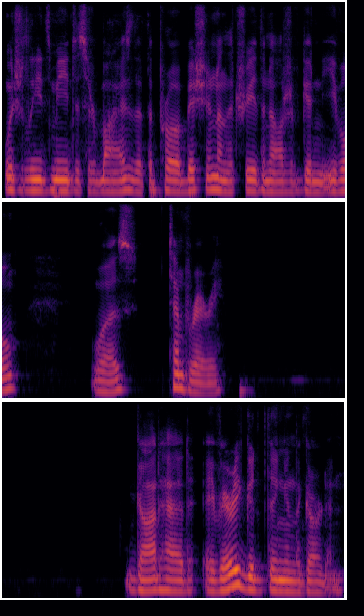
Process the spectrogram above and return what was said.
Which leads me to surmise that the prohibition on the tree of the knowledge of good and evil was temporary. God had a very good thing in the garden,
